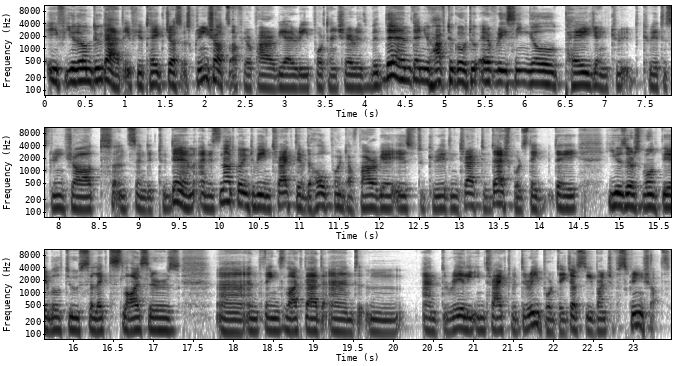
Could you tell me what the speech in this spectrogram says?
If you don't do that, if you take just screenshots of your Power BI report and share it with them, then you have to go to every single page and create a screenshot and send it to them. And it's not going to be interactive. The whole point of Power BI is to create interactive dashboards. They, they users won't be able to select slicers uh, and things like that and um, and really interact with the report. They just see a bunch of screenshots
